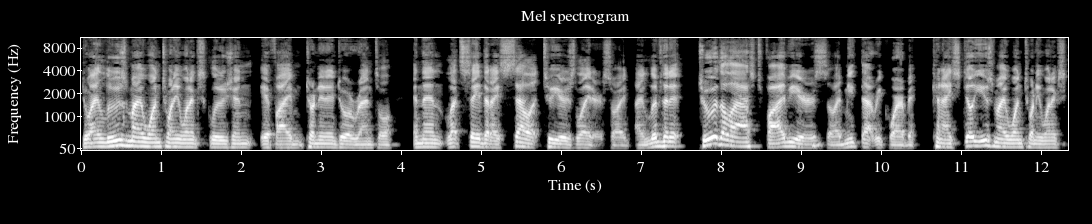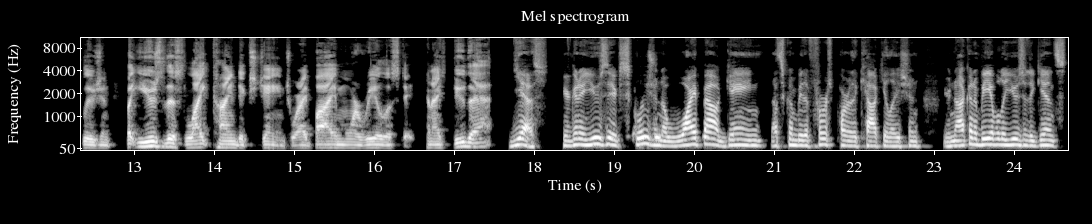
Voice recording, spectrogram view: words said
Do I lose my 121 exclusion if I turn it into a rental? And then let's say that I sell it two years later. So I, I lived in it two of the last five years. Mm-hmm. So I meet that requirement. Can I still use my 121 exclusion, but use this like kind exchange where I buy more real estate? Can I do that? Yes. You're going to use the exclusion to wipe out gain. That's going to be the first part of the calculation. You're not going to be able to use it against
